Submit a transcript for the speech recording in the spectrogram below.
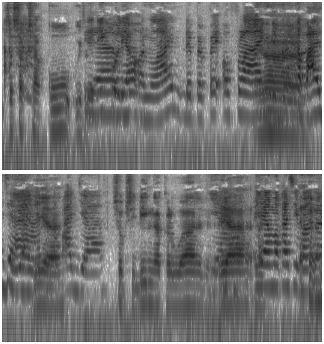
sesek saku gitu. Jadi Iya, kuliah online DPP offline Nah. gitu. Tetap aja. Iya, ya, Iya. tetap aja. Subsidi nggak keluar gitu. iya. Ya iya nah, makasih banget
